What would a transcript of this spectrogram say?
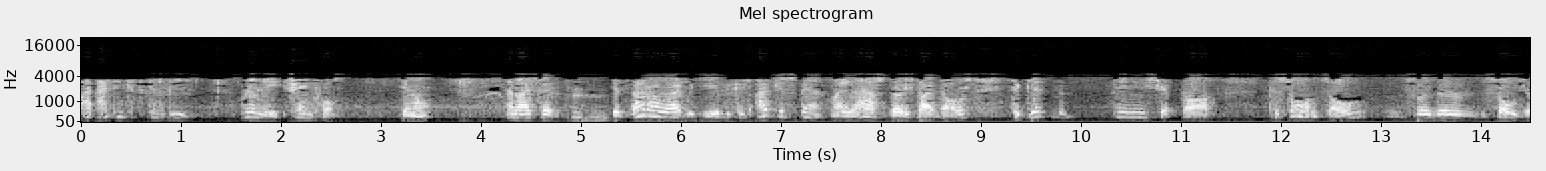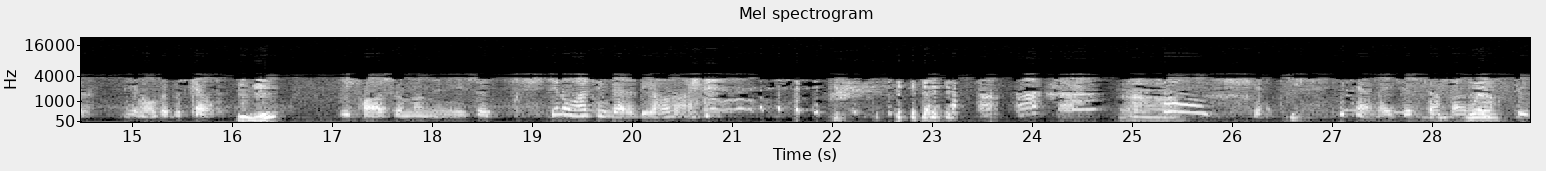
I, I think it's going to be really shameful, you know. And I said, Uh-huh. is that all right with you? Because I've just spent my last $35 to get the painting shipped off to so-and-so for their soldier, you know, that was killed. Mm-hmm. He paused for a moment and he said, you know, I think that'd be all right. Uh, oh, shit. You can't make this stuff up. Well, it's too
